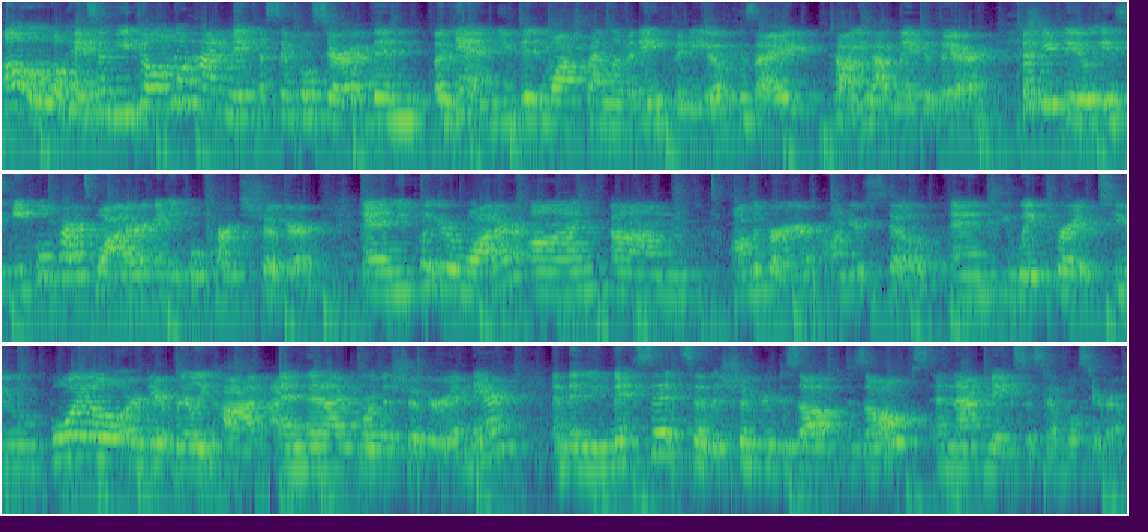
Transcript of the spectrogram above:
Oh, okay, so if you don't know how to make a simple syrup, then again, you didn't watch my lemonade video because I taught you how to make it there. What you do is equal parts water and equal parts sugar, and you put your water on, um, on the burner on your stove, and you wait for it to boil or get really hot, and then I pour the sugar in there, and then you mix it so the sugar dissol dissolves, and that makes a simple syrup,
